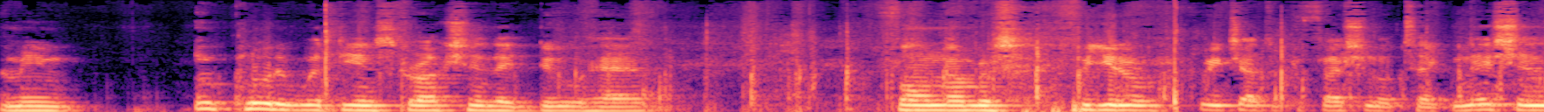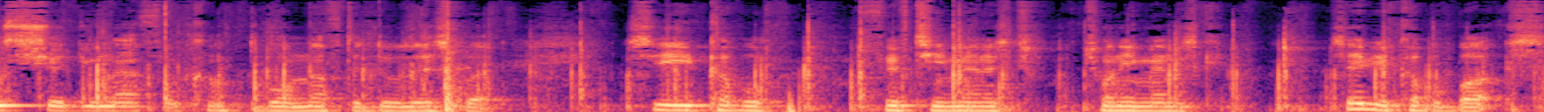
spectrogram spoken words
I mean, included with the instruction, they do have phone numbers for you to reach out to professional technicians should you not feel comfortable enough to do this. But see, a couple, 15 minutes, 20 minutes, save you a couple bucks.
